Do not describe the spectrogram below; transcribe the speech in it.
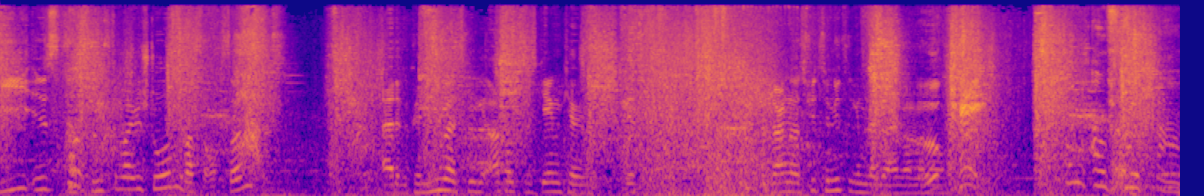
Wie ist das fünfte Mal gestorben, was auch sonst. Alter, wir können niemals gegen Arthos das Game carry. Sagen, das ist viel zu niedrig im Level einfach mal. Okay. Unaufhaltbar.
